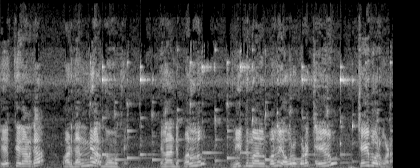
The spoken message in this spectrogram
చేస్తే కనుక వాడికి అన్నీ అర్థమవుతాయి. ఇలాంటి పనులు నీతిమాలిన పనులు ఎవరు కూడా చేయరు చేయబోరు కూడా.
